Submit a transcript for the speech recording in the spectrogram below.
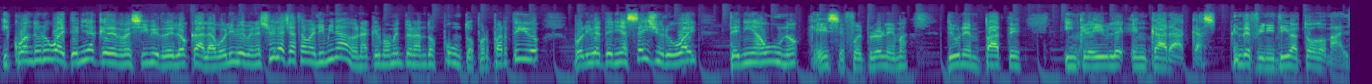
y cuando Uruguay tenía que recibir de local a Bolivia y Venezuela, ya estaba eliminado. En aquel momento eran dos puntos por partido. Bolivia tenía seis y Uruguay tenía uno, que ese fue el problema, de un empate increíble en Caracas. En definitiva, todo mal.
